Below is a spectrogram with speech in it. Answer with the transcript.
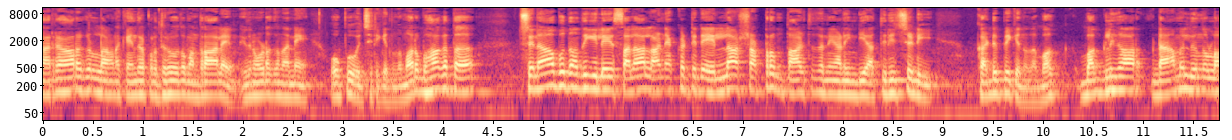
കരാറുകളിലാണ് കേന്ദ്ര പ്രതിരോധ മന്ത്രാലയം ഇതിനോടൊപ്പം തന്നെ ഒപ്പുവെച്ചിരിക്കുന്നത്. മറുഭാഗത്ത് ചെനാബ് നദിയിലെ സലാൽ അണക്കെട്ടിന്റെ എല്ലാ ഷട്ടറും താഴ്ത്തി തന്നെയാണ് ഇന്ത്യ തിരിച്ചടി കടുപ്പിക്കുന്നത്. ബഗ് ബഗ്ലിഹാർ ഡാമിൽ നിന്നുള്ള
